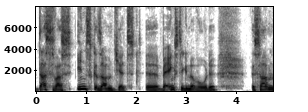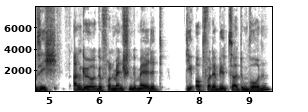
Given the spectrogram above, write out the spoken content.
das, was insgesamt jetzt äh, beängstigender wurde, es haben sich Angehörige von Menschen gemeldet, die Opfer der Bildzeitung wurden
